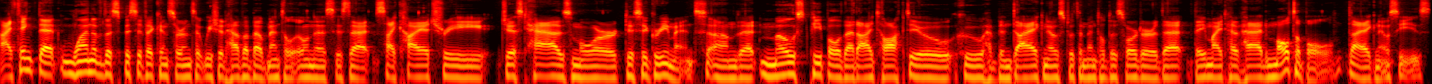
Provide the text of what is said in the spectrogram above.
I think that one of the specific concerns that we should have about mental illness is that psychiatry just has more disagreement. Um, that most people that I talk to who have been diagnosed with a mental disorder, that they might have had multiple diagnoses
